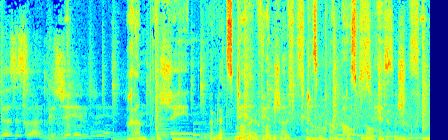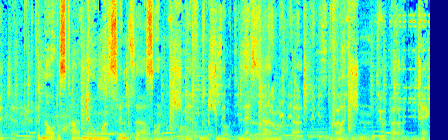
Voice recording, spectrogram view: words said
Das ist Randgeschehen. Randgeschehen. Beim letzten Mal bei der Folge, die wir gecancelt haben, hat das aus genau Hessens Mitte. Genau das Timing. Thomas Winzer und. Steffen Schmidt lästern, äh, quatschen über Tech,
